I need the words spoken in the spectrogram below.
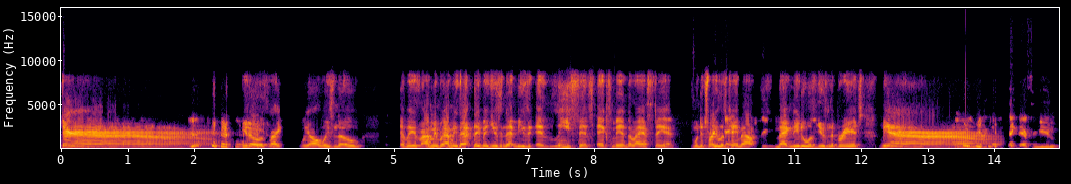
bam." you know, it's like we always know. I mean, I mean, I mean that they've been using that music at least since X Men: The Last Stand. When the trailers came out, Magneto was using the bridge. I'm take that from you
